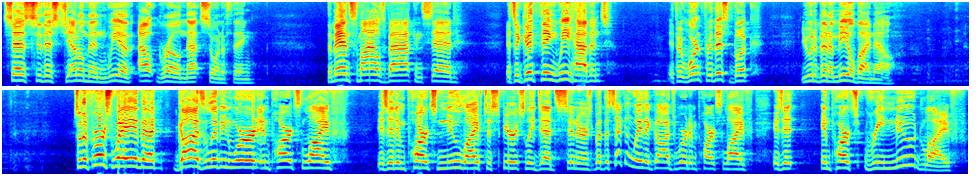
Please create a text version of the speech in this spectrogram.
says to this gentleman, We have outgrown that sort of thing. The man smiles back and said, It's a good thing we haven't. If it weren't for this book, you would have been a meal by now. So, the first way that God's living word imparts life is it imparts new life to spiritually dead sinners. But the second way that God's word imparts life is it imparts renewed life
